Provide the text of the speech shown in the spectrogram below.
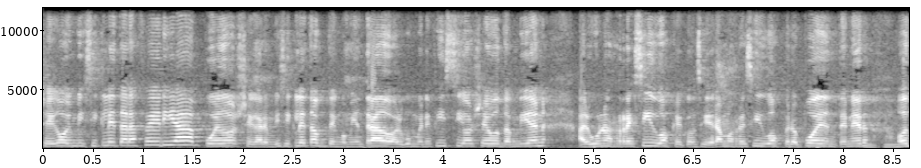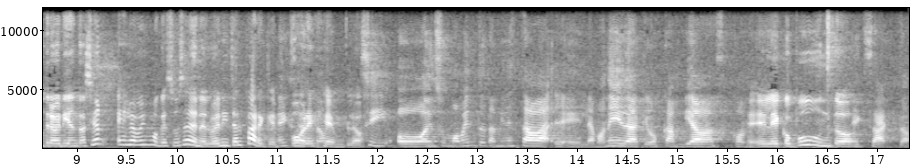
llego en bicicleta a la feria, puedo llegar en bicicleta, obtengo mi entrada o algún beneficio, llevo también algunos residuos que consideramos residuos, pero pueden tener otra orientación. Es lo mismo que sucede en el Benito al Parque, por ejemplo. Sí, o en su momento también estaba eh, la moneda que vos cambiabas con... El ecopunto. Exacto.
